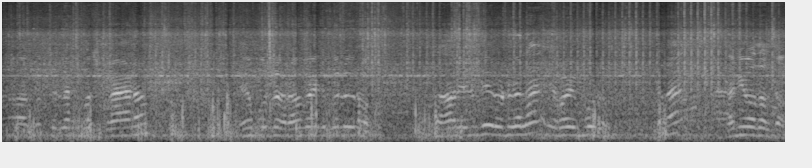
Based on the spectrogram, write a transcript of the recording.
గుర్తులకు bus ప్రయాణం. వేమూరులో రాబోయేది కొల్లూరు ఆరు ఎనిమిది రెండు వేల ఇరవై మూడు. ధన్యవాదాలతో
